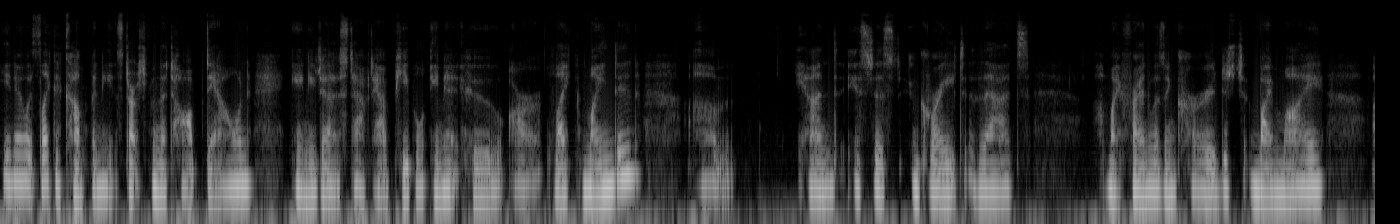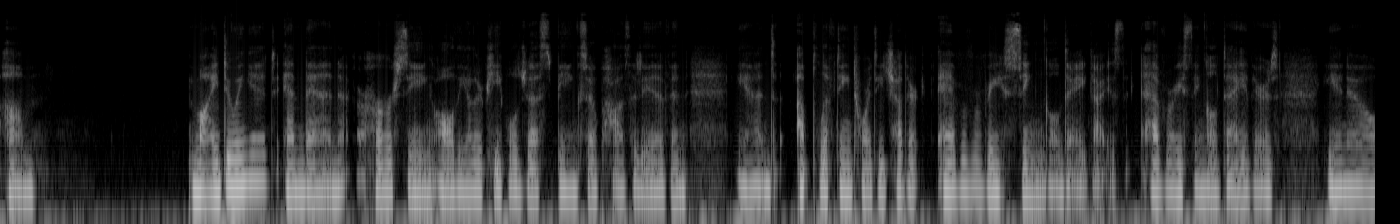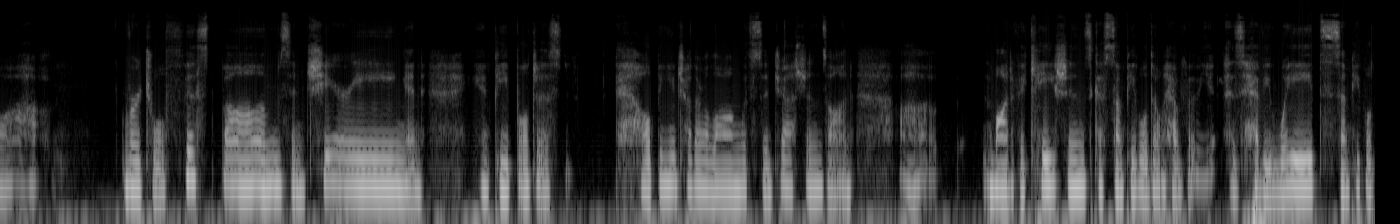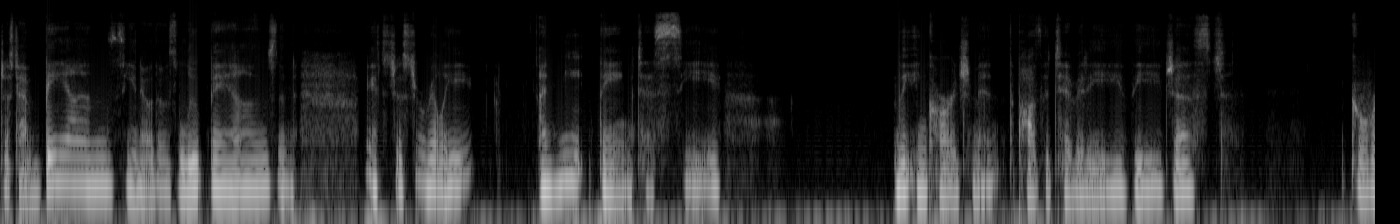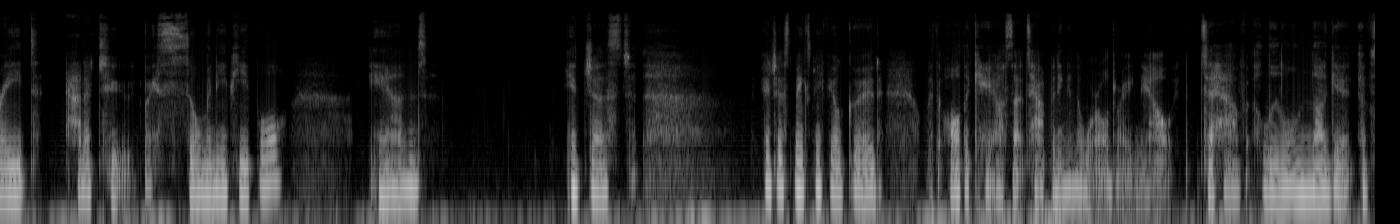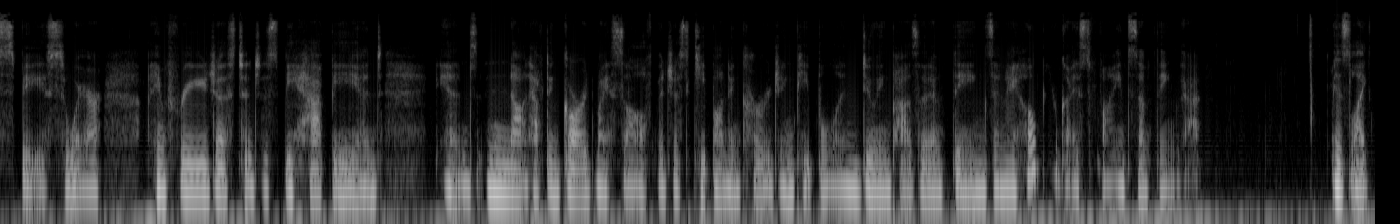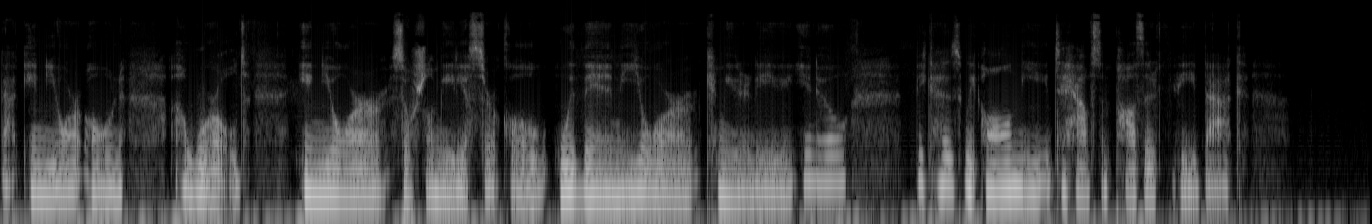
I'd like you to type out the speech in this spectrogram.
You know, it's like a company, it starts from the top down, and you just have to have people in it who are like minded. Um, and it's just great that my friend was encouraged by my um, my doing it and then her seeing all the other people just being so positive and and uplifting towards each other every single day guys. Every single day. There's you know uh, virtual fist bumps and cheering and and people just helping each other along with suggestions on uh, modifications because some people don't have as heavy weights. Some people just have bands you know those loop bands. And it's just really a neat thing to see the encouragement, the positivity, the just great attitude by so many people. And it just it just makes me feel good with all the chaos that's happening in the world right now to have a little nugget of space where I'm free just to just be happy and and not have to guard myself, but just keep on encouraging people and doing positive things. And I hope you guys find something that is like that in your own uh, world, in your social media circle, within your community, you know, because we all need to have some positive feedback,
